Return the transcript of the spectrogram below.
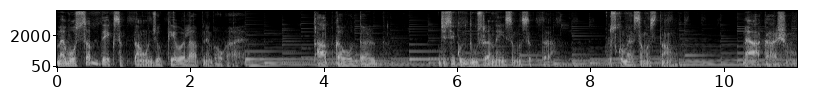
मैं वो सब देख सकता हूँ जो केवल आपने भोगा है। आपका वो दर्द जिसे कोई दूसरा नहीं समझ सकता उसको मैं समझता हूँ। मैं आकाश हूँ।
